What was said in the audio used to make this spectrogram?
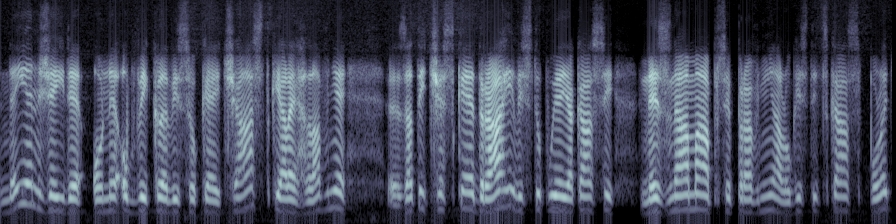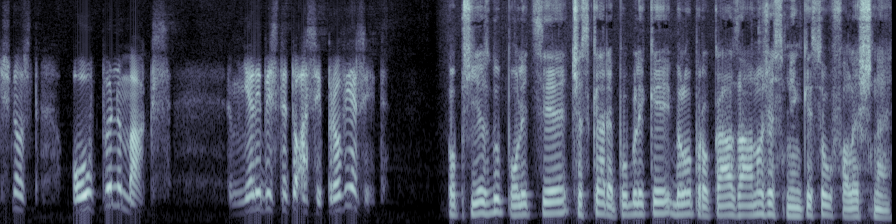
nejen, že jde o neobvykle vysoké částky, ale hlavně za ty české dráhy vystupuje jakási neznámá přepravní a logistická společnost OpenMax. Měli byste to asi prověřit. Po příjezdu policie České republiky bylo prokázáno, že směnky jsou falešné.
